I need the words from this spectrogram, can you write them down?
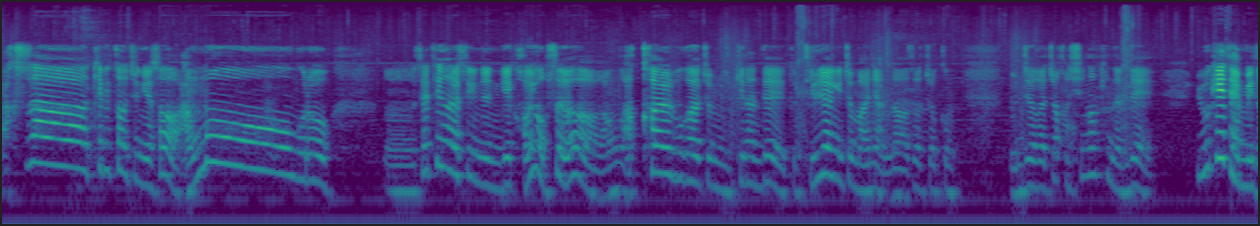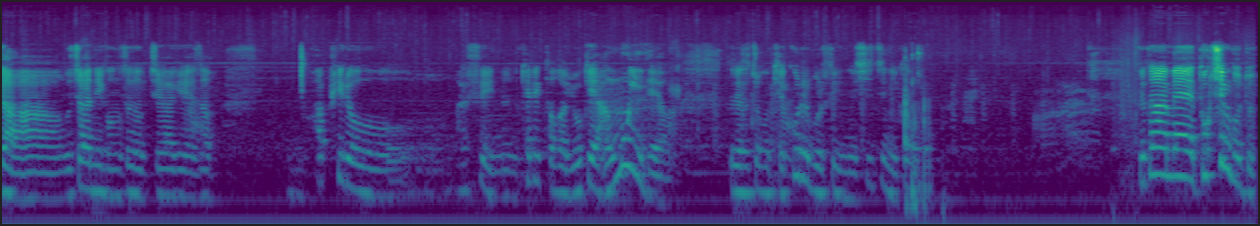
그 악사 캐릭터 중에서 악몽으로 어, 세팅을 할 수 있는 게 거의 없어요. 악- 아칼브가 좀 있긴 한데 또 딜량이 좀 많이 안 나와서 조금 문제가 조금 심각했는데 이게 됩니다. 아, 우자니 공습 제약에서 음, 화피로 할수 있는 캐릭터가 이게 악몽이 돼요. 그래서 조금 개꿀을 볼 수 있는 시즌이고 그 다음에 독침부두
